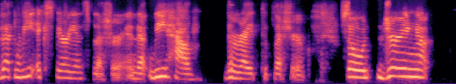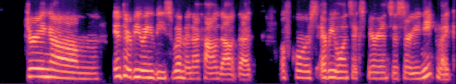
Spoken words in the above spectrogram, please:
that we experience pleasure and that we have the right to pleasure. So during during um, interviewing these women, I found out that of course everyone's experiences are unique, like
